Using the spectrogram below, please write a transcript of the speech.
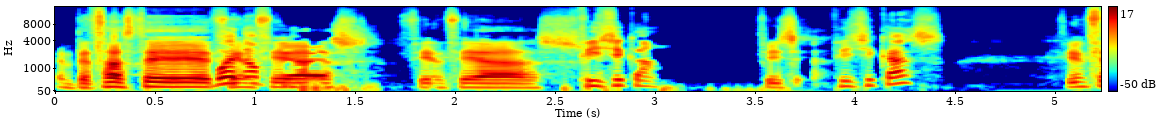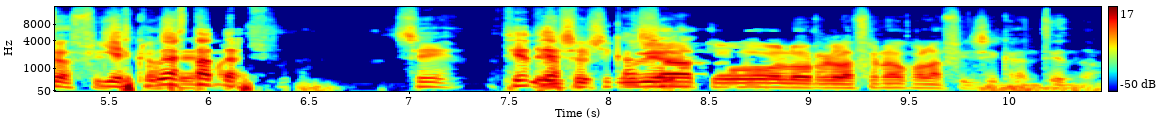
¿Empezaste ciencias, ciencias... Física. Físicas. Ciencias físicas. Y estuve hasta... Sí, ciencias y físicas. estudia todo lo relacionado con la física, entiendo.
